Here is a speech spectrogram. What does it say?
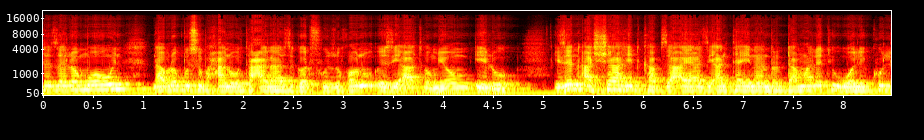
ተዘለምዎ እውን ናብ ረቢ ስብሓን ወተዓላ ዝገድፉ ዝኾኑ እዚኣቶም እዮም ኢሉ እዘን ኣሻሂድ ካብዛ ኣያ እዚኣ እንታይ ኢና ንርዳእ ማለት እዩ ወሊኩል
